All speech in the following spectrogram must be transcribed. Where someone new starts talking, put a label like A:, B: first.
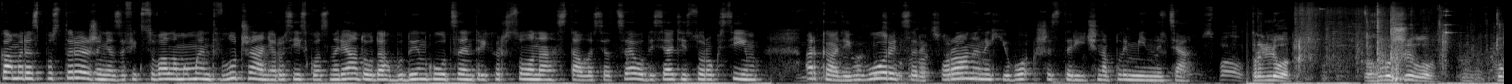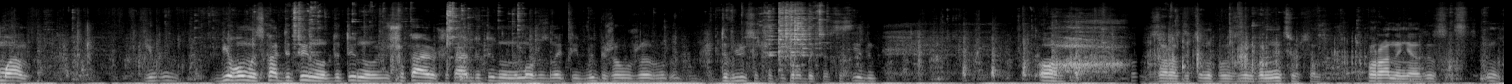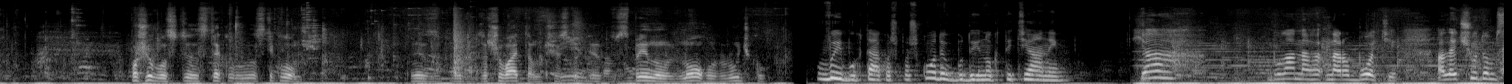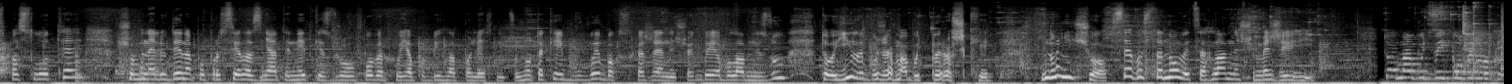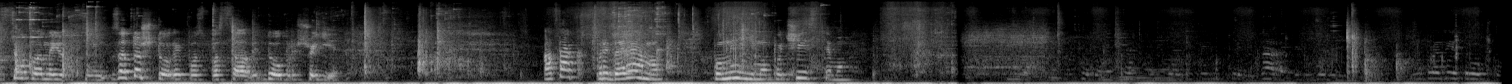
A: Камера спостереження зафіксувала момент влучання російського снаряду у дах будинку у центрі Херсона. Сталося це о 10.47. Аркадій говорить, серед поранених його шестирічна племінниця.
B: Прильот, оглушило, туман. Бігом іскати дитину, дитину шукаю, шукаю дитину, не можу знайти. Вибіжав вже, дивлюся, що тут робиться. Сусіди. Зараз дитину повезли в больницю, поранення, ну, пошибло стеклом. Зашивати там чисто спину, ногу, ручку.
A: Вибух також пошкодив будинок Тетяни.
C: Я була на, на роботі, але чудом спасло те, що мене людина попросила зняти нитки з другого поверху, я побігла по лісницю. Ну такий був вибух схажений, що якби я була внизу, то їли б уже, мабуть, пирожки. Ну нічого, все встановиться, головне, що ми живі. То, мабуть, би й повило стеклами і всім. Зато штори поспасали, добре, що є. А так приберемо, помиємо, почистимо.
